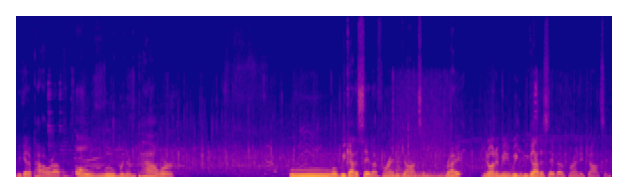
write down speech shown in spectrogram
We get a power up. Aluminum power. Ooh, we got to save that for Randy Johnson, right? You know what I mean? We, we got to save that for Randy Johnson.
